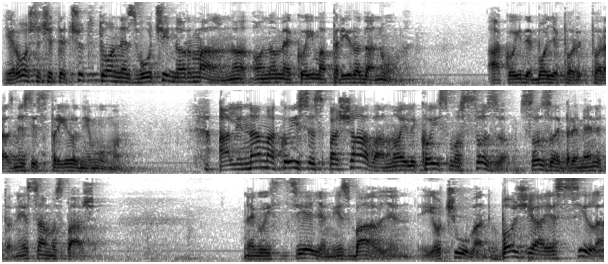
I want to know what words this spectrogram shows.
Jer ovo što ćete čuti, to ne zvuči normalno Onome koji ima prirodan um. Ako ide bolje porazmisliti s prirodnim umom. Ali nama koji se spašavamo Ili koji smo sozo Sozo je bremenito, nije samo spašen Nego iscijeljen, izbavljen I očuvan. Božja je sila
